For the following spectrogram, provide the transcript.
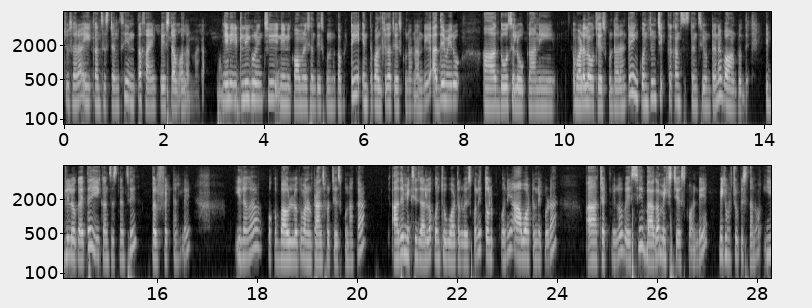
చూసారా? ఈ కన్సిస్టెన్సీ ఇంత ఫైన్ పేస్ట్ అవ్వాలన్నమాట నేను ఇడ్లీ గురించి నేను ఈ కాంబినేషన్ తీసుకున్నాను కాబట్టి ఇంత పలుచగా చేసుకున్నానండి. అదే మీరు దోశలో కానీ వడలో చేసుకుంటారంటే ఇంకొంచెం చిక్క కన్సిస్టెన్సీ ఉంటేనే బాగుంటుంది. ఇడ్లీలోకి అయితే ఈ కన్సిస్టెన్సీ పర్ఫెక్ట్ అండి. ఇలాగా ఒక బౌల్లోకి మనం ట్రాన్స్ఫర్ చేసుకున్నాక అదే మిక్సీ జార్లో కొంచెం వాటర్ వేసుకొని తొలుపుకొని ఆ వాటర్ని కూడా ఆ చట్నీలో వేసి బాగా మిక్స్ చేసుకోండి. మీకు ఇప్పుడు చూపిస్తాను. ఈ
